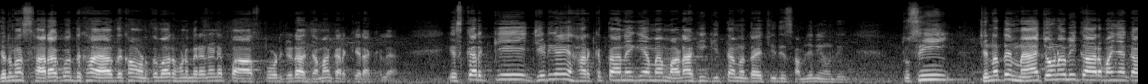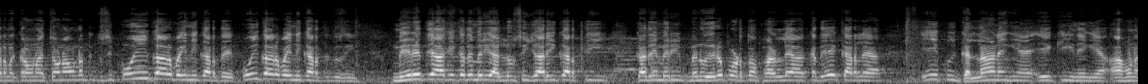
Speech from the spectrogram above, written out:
ਜਦੋਂ ਮੈਂ ਸਾਰਾ ਕੁਝ ਦਿਖਾਇਆ, ਦਿਖਾਉਣ ਤੋਂ ਬਾਅਦ ਹੁਣ ਮੇਰਾ ਇਹਨਾਂ ਨੇ ਪਾਸਪੋਰਟ ਜਿਹੜਾ ਜਮ੍ਹਾਂ ਕਰਕੇ ਰੱਖ ਲਿਆ। ਇਸ ਕਰਕੇ ਜਿਹੜੀਆਂ ਇਹ ਹਰਕਤਾਂ ਨੇਗੀਆਂ, ਮੈਂ ਮਾੜਾ ਕੀ ਕੀਤਾ, ਮੈਨੂੰ ਤਾਂ ਇਹ ਚੀਜ਼ ਦੀ ਸਮਝ ਨਹੀਂ ਆਉਂਦੀ। ਤੁਸੀਂ ਜਿਨ੍ਹਾਂ ਤੇ ਮੈਂ ਚਾਹਣਾ ਵੀ ਕਾਰਵਾਈਆਂ ਕਰਨ ਕਰਾਉਣਾ ਚਾਹਣਾ ਉਹਨਾਂ ਤੇ ਤੁਸੀਂ ਕੋਈ ਕਾਰਵਾਈ ਨਹੀਂ ਕਰਦੇ, ਕੋਈ ਕਾਰਵਾਈ ਨਹੀਂ ਕਰਦੇ ਤੁਸੀਂ। ਮੇਰੇ ਤੇ ਆ ਕੇ ਕਦੇ ਮੇਰੀ ਐਲਓਸੀ ਜਾਰੀ ਕਰਤੀ, ਕਦੇ ਮੇਰੀ ਮੈਨੂੰ 에ਅਰਪੋਰਟ ਤੋਂ ਫੜ ਲਿਆ, ਕਦੇ ਇਹ ਕਰ ਲਿਆ। ਇਹ ਕੋਈ ਗੱਲਾਂ ਨੇਗੀਆਂ, ਇਹ ਕੀ ਨੇਗੀਆਂ? ਆ ਹੁਣ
